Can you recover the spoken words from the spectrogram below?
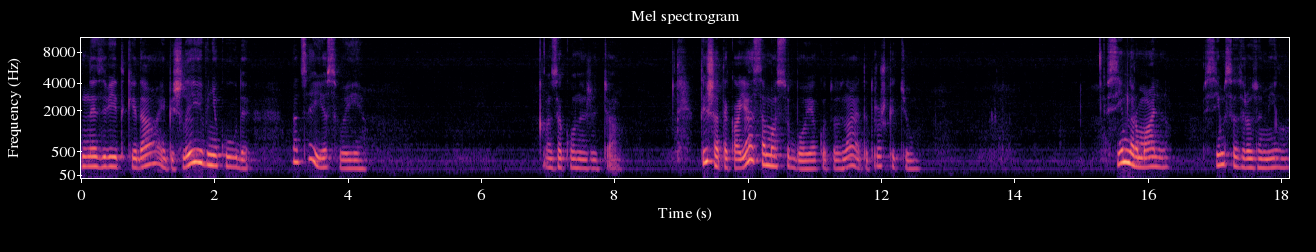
не, звідки, да, і пішли в нікуди, а це є свої закони життя. Тиша така, я сама собою, як ото, знаєте, трошки тю. Всім нормально, всім все зрозуміло.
